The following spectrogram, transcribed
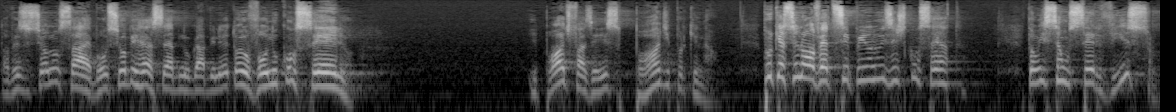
Talvez o senhor não saiba. Ou o senhor me recebe no gabinete, ou eu vou no conselho. E pode fazer isso? Pode, por que não? Porque se não houver disciplina, não existe conserto. Então, isso é um serviço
